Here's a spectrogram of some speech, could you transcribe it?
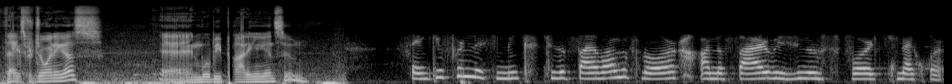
Thanks for joining us, and we'll be potting again soon. Thank you for listening to the Five on the Floor on the Five Reasons Sports Network.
